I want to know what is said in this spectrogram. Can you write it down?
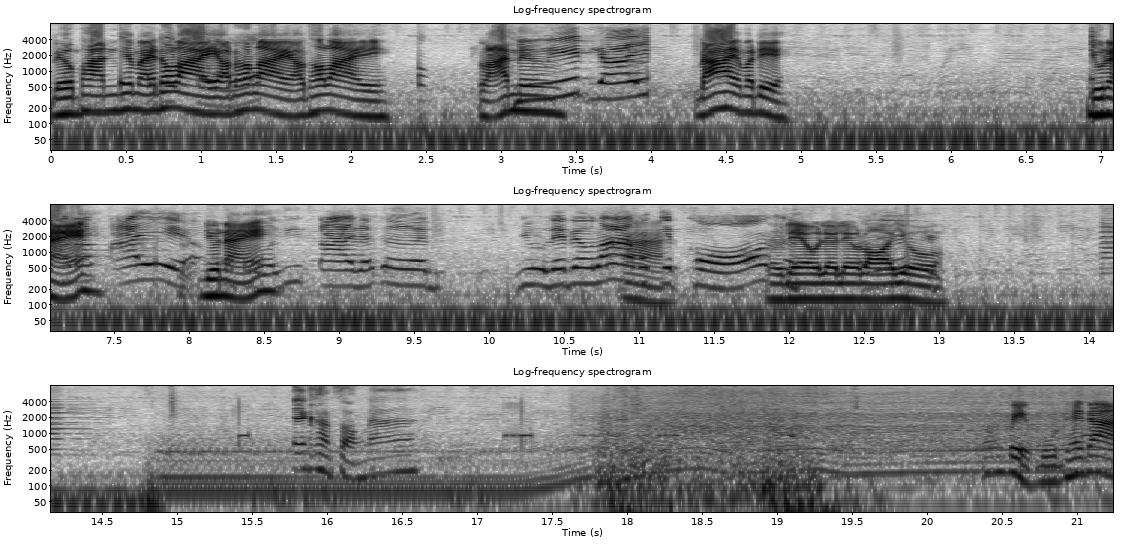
เดิมพันใช่ไหมเท่าไหร่เอาเท่าไหร่เอาเท่าไหร่ล้านหนึ่งชีวิตไงได้มาดิ อยู่ไหน ไปอยู่ไหนโรีบตายเหลือเกิน อยู่เลเวลล่าอ่าม มาเก็บของเร็วๆเร็วๆรออยู่แดงขาดสองนะ ต้องเบรกบูทให้ได้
